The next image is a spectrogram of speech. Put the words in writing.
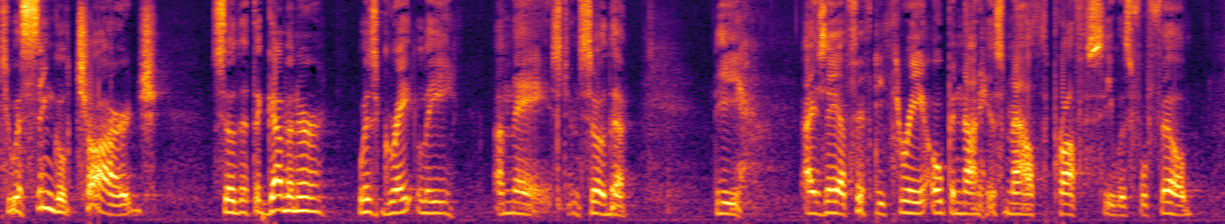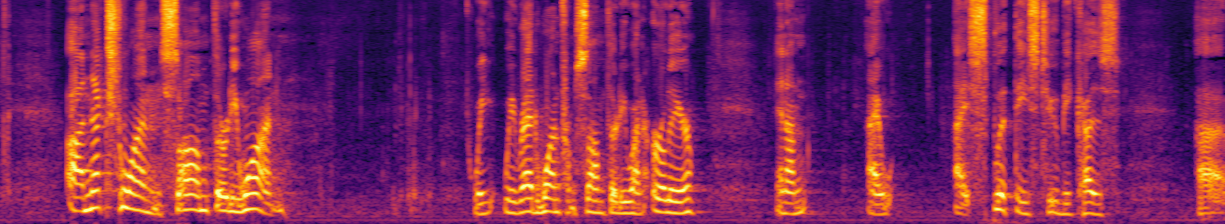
to a single charge, so that the governor was greatly amazed. And so the, the Isaiah 53, open not his mouth, prophecy was fulfilled. Uh, next one, Psalm 31. We, we read one from Psalm 31 earlier, and I'm, I, I split these two because uh,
